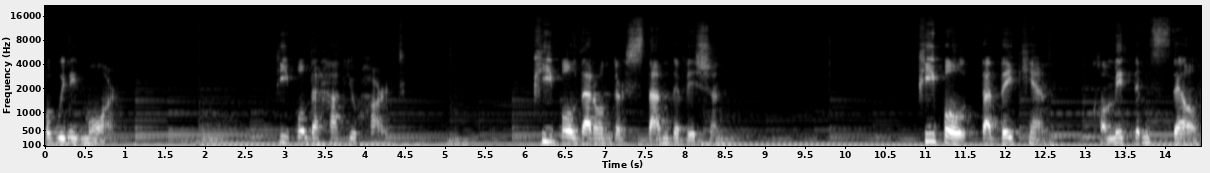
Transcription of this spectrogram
But we need more people that have your heart people that understand the vision, people that they can commit themselves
